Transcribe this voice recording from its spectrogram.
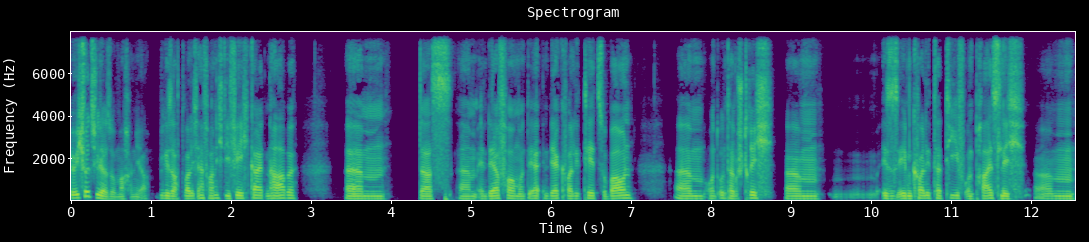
Ich würde es wieder so machen, ja. Wie gesagt, weil ich einfach nicht die Fähigkeiten habe, ähm, das ähm, in der Form und der, in der Qualität zu bauen. Ähm, und unterm Strich ähm, ist es eben qualitativ und preislich ähm,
